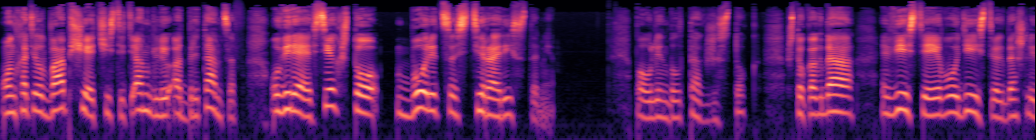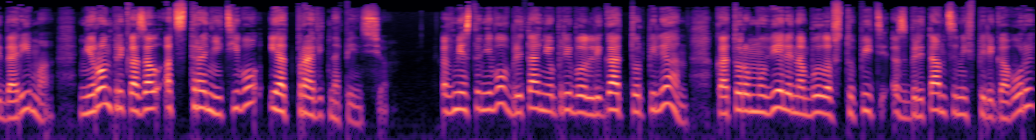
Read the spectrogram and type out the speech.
Он хотел вообще очистить Англию от британцев, уверяя всех, что борется с террористами. Паулин был так жесток, что когда вести о его действиях дошли до Рима, Нерон приказал отстранить его и отправить на пенсию. Вместо него в Британию прибыл легат Турпилиан, которому велено было вступить с британцами в переговоры,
